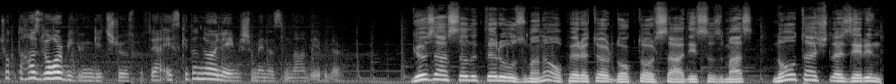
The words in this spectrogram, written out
çok daha zor bir gün geçiriyorsunuz. Yani eskiden öyleymişim en azından diyebilirim. Göz hastalıkları uzmanı operatör doktor Sadi Sızmaz, no touch lazerin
